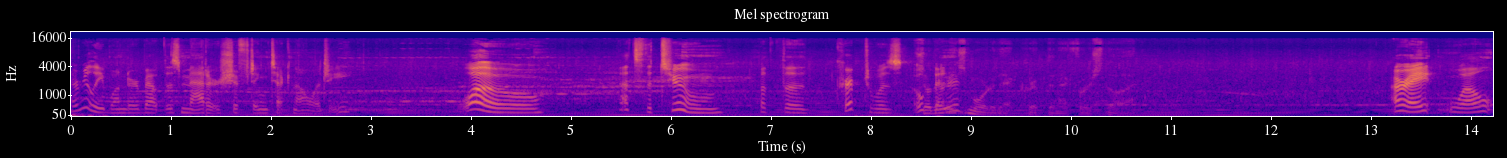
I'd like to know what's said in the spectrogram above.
I really wonder about this matter shifting technology. Whoa! That's the tomb, but the crypt was open. So there is more to that crypt than I first thought. Alright, well,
